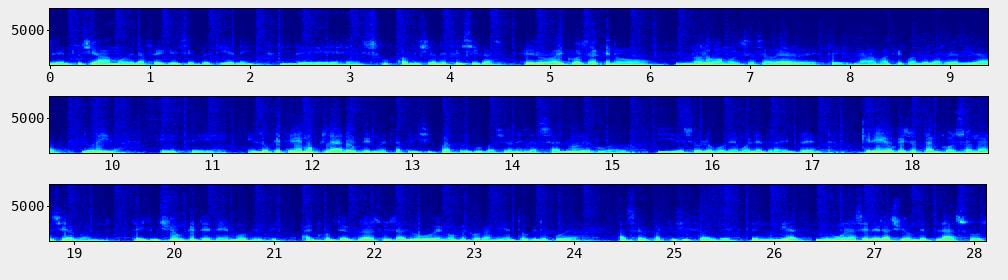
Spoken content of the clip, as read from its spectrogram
del entusiasmo, de la fe que siempre tiene, de sus condiciones físicas, pero hay cosas que no, no lo vamos a saber este, nada más que cuando la realidad lo diga. Este, lo que tenemos claro que nuestra principal preocupación es la salud del jugador y eso lo ponemos en letra de imprenta. Creo que eso está en consonancia con la ilusión que tenemos de que al contemplar su salud venga un mejoramiento que lo pueda hacer participar de- del Mundial. Ninguna aceleración de plazos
